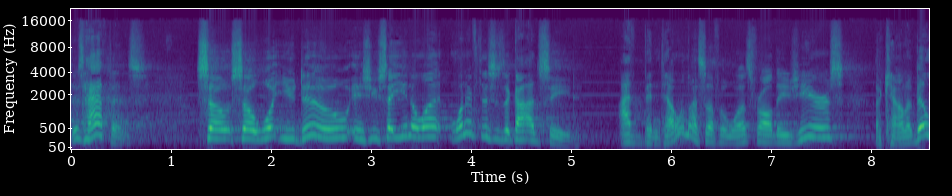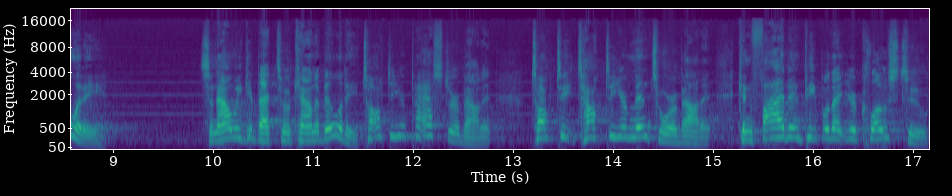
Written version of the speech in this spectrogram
This happens. So, so what you do is you say, you know what? Wonder if this is a God seed. I've been telling myself it was for all these years. Accountability. So now we get back to accountability. Talk to your pastor about it. Talk to, talk to your mentor about it. Confide in people that you're close to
